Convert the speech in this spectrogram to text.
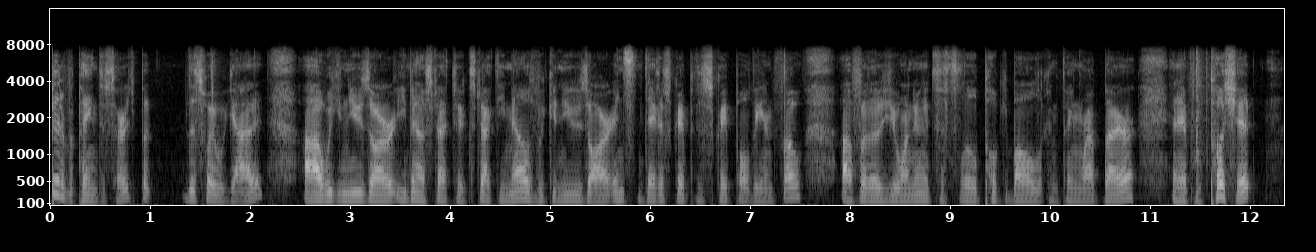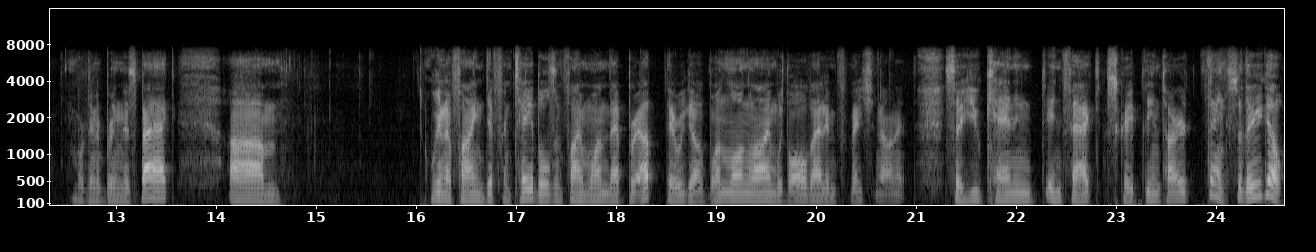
bit of a pain to search, but this way we got it. Uh, we can use our email extract to extract emails. We can use our instant data scraper to scrape all the info. Uh, for those of you wondering, it's this little Pokeball looking thing right there. And if we push it, we're going to bring this back. Um, we're going to find different tables and find one that up oh, there we go one long line with all that information on it. So you can in, in fact scrape the entire thing. So there you go.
